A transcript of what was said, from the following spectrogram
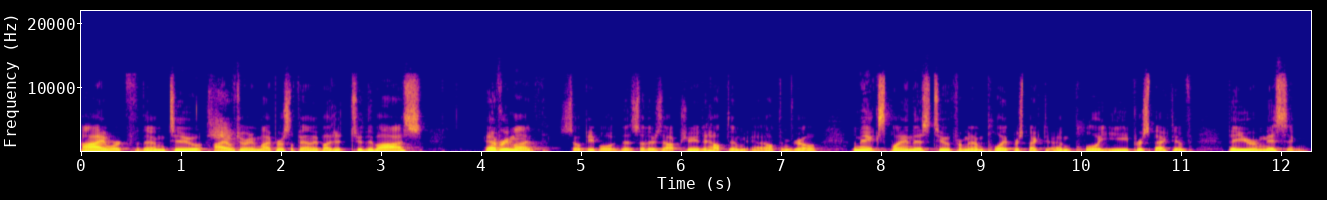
I work for them too. I return my personal family budget to the boss every month, so people so there's the opportunity to help them help them grow. Let me explain this too from an employee perspective, employee perspective that you're missing.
